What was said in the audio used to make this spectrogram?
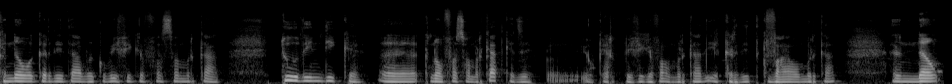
que não acreditava que o Benfica fosse ao mercado, tudo indica uh, que não fosse ao mercado, quer dizer, eu quero que o Benfica vá ao mercado e acredito que vá ao mercado. Uh, não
